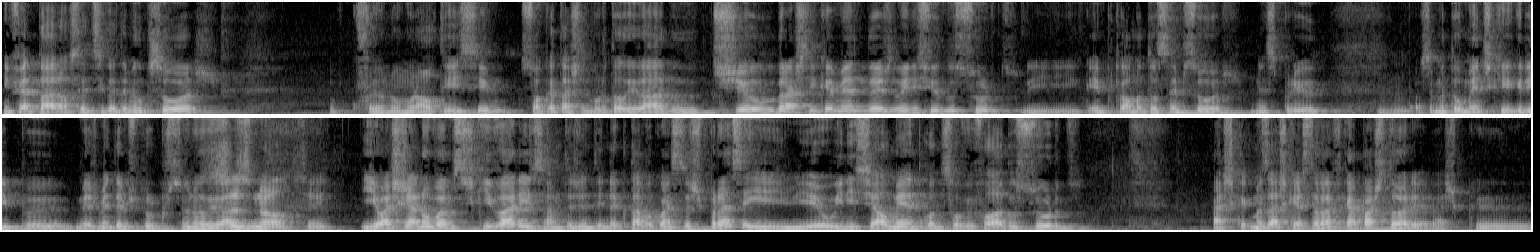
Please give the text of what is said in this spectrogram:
infectaram 150 mil pessoas, que foi um número altíssimo, só que a taxa de mortalidade desceu drasticamente desde o início do surto. E em Portugal matou 100 pessoas nesse período. Ou seja, matou menos que a gripe, mesmo em termos de proporcionalidade. Sazonal, sim. E eu acho que já não vamos esquivar isso. Há muita gente ainda que estava com essa esperança. E eu, inicialmente, quando se ouviu falar do surdo, acho que, mas acho que esta vai ficar para a história. Acho que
